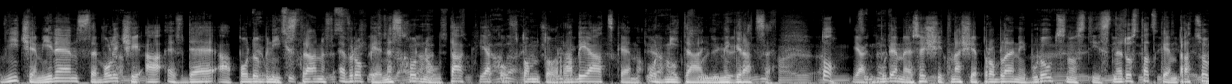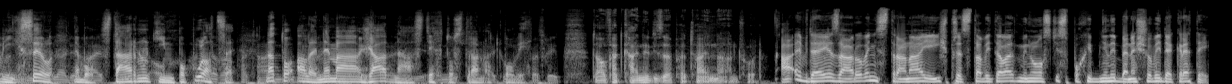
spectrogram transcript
V ničem jiném se voliči AFD a podobných stran v Evropě neschodnou tak, jako v tomto rabiátském odmítání migrace. To, jak budeme řešit naše problémy budoucnosti s nedostatkem pracovních sil nebo stárnutím populace, na to ale nemá žádná z těchto stran odpověď. AFD je zároveň strana, jejíž představitelé v minulosti spochybnili Benešovy dekrety.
